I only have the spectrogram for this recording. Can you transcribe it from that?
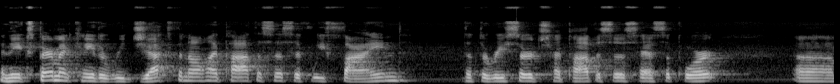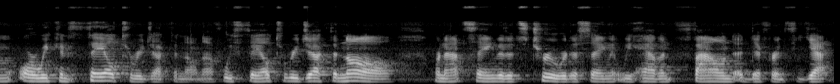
And the experiment can either reject the null hypothesis if we find that the research hypothesis has support, um, or we can fail to reject the null. Now, if we fail to reject the null, we're not saying that it's true, we're just saying that we haven't found a difference yet.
